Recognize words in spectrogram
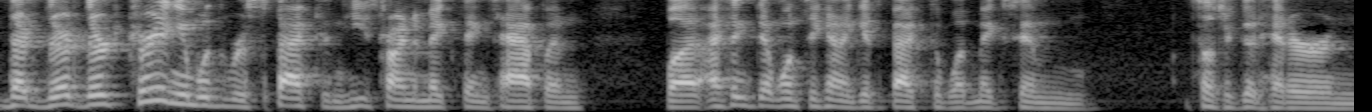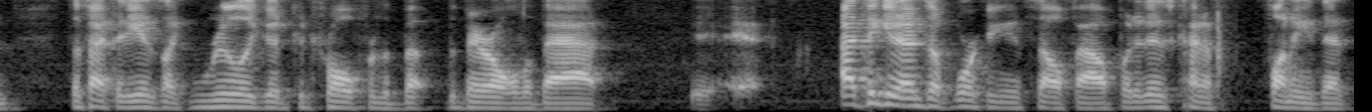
they're, they're they're treating him with respect, and he's trying to make things happen. But I think that once he kind of gets back to what makes him such a good hitter, and the fact that he has like really good control for the the barrel of the bat, I think it ends up working itself out. But it is kind of funny that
